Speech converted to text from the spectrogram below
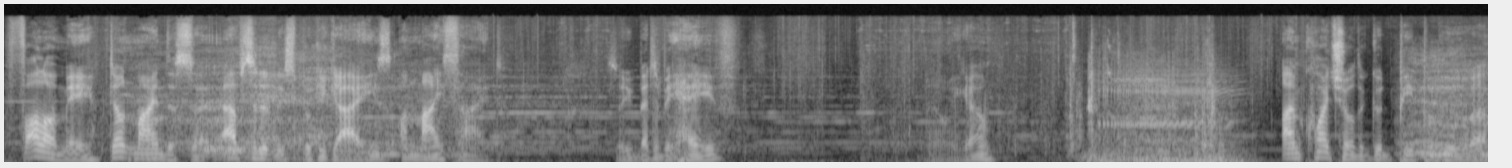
Follow me. Don't mind this uh, absolutely spooky guy. He's on my side. So you better behave. There we go. I'm quite sure the good people who uh,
